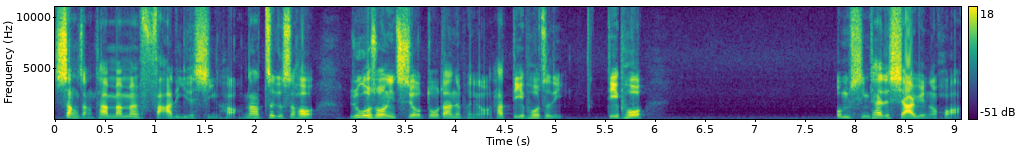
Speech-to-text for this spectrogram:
上涨它慢慢乏力的信号。那这个时候，如果说你持有多单的朋友，它跌破这里，跌破我们形态的下缘的话，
